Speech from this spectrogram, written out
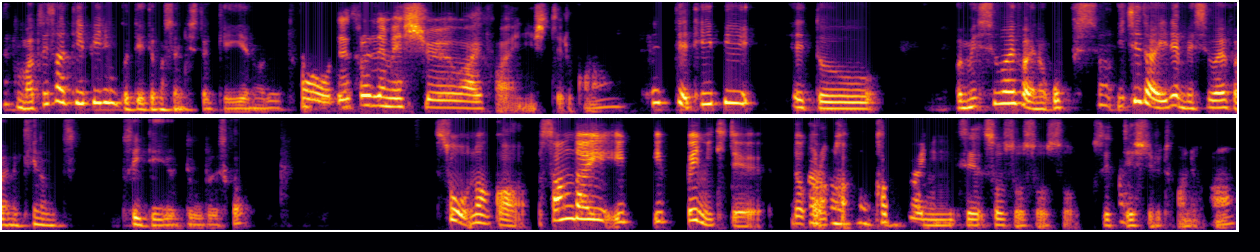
なんか松井さん TP リンクって言ってませんでしたっけ？家のルート。そうで、それでメッシュ Wi-Fi にしてるかな。これって TP、えっと、メッシュ Wi-Fi のオプション、1台でメッシュ Wi-Fi の機能もつついているってことですか？そう、なんか3台いいっぺんに来て、だからか各台にせそうそうそうそう設定してるって感じかな。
